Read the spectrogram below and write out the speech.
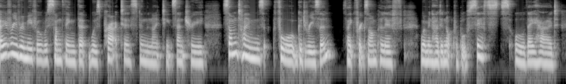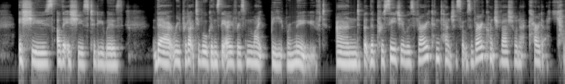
ovary removal was something that was practiced in the 19th century, sometimes for good reason. Like, for example, if women had inoperable cysts or they had issues, other issues to do with their reproductive organs, the ovaries might be removed. And but the procedure was very contentious. It was very controversial and it carried a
